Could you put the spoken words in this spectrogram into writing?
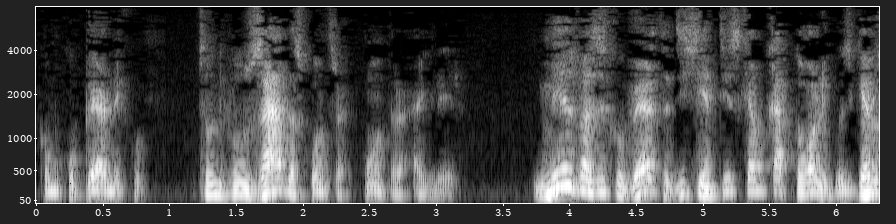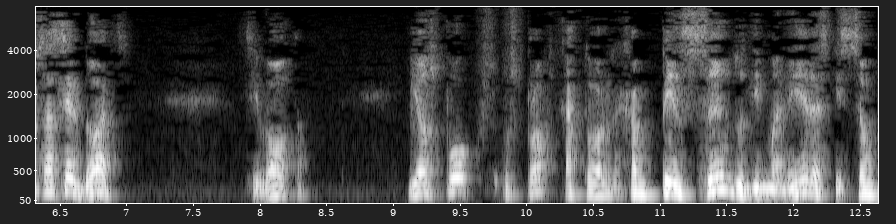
como Copérnico, são usadas contra, contra a igreja. Mesmo as descobertas de cientistas que eram católicos que eram sacerdotes se voltam. E aos poucos, os próprios católicos acabam pensando de maneiras que são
